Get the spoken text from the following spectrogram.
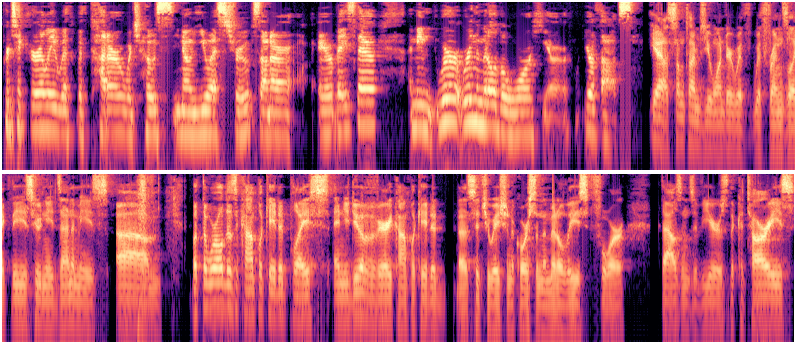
particularly with with Qatar, which hosts you know U.S. troops on our airbase there? I mean, we're we're in the middle of a war here. Your thoughts? Yeah, sometimes you wonder with with friends like these who needs enemies. Um, but the world is a complicated place, and you do have a very complicated uh, situation, of course, in the Middle East for thousands of years. The Qataris,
